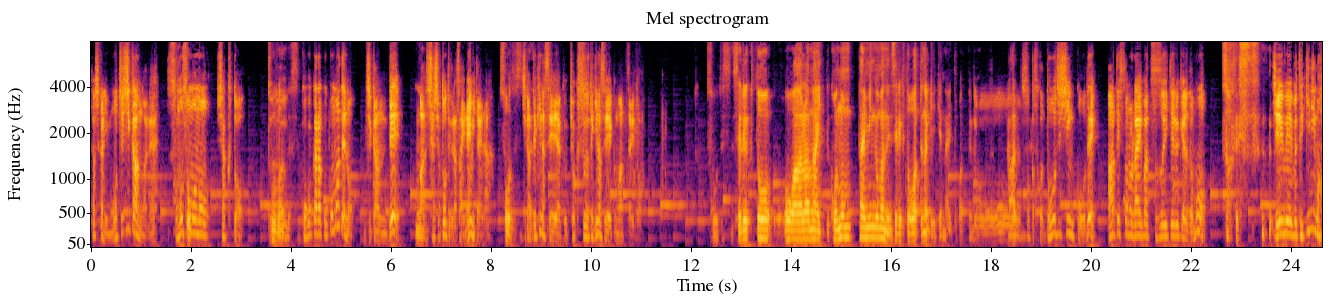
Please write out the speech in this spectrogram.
確かに持ち時間がね、そもそもの尺と、そうなんです。ここからここまでの時間で、うんまあ、写真を撮ってくださいねみたいな、そうです、時間的な制約、曲数的な制約もあったりと。そうです。セレクト終わらないって、このタイミングまでにセレクト終わってなきゃいけないとかっていうのはおあるーそっかそっか、同時進行で、アーティストのライブは続いてるけれども、そうです。JWAVE 的にも、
